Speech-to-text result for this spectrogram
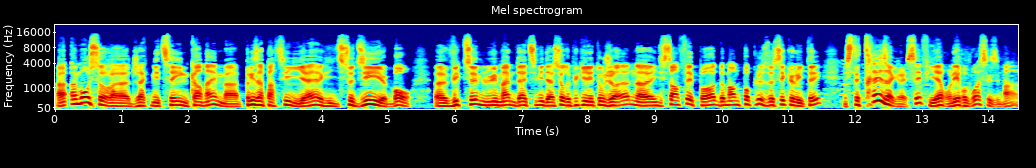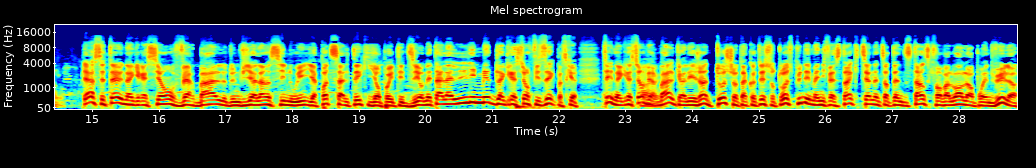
Un, un mot sur euh, Jack Meeting, quand même, euh, pris à partie hier. Il se dit, euh, bon, euh, victime lui-même d'intimidation depuis qu'il est tout jeune. Euh, il s'en fait pas, demande pas plus de sécurité. Mais c'était très agressif hier. On les revoit, ces images. Pierre, c'était une agression verbale d'une violence inouïe. Il n'y a pas de saleté qui n'y ont pas été dit. On est à la limite de l'agression physique parce que, tu sais, une agression verbale, quand les gens te touchent, sont à côté sur toi, c'est plus des manifestants qui tiennent à une certaine distance, qui font valoir leur point de vue, là.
